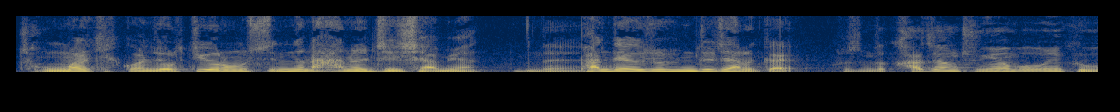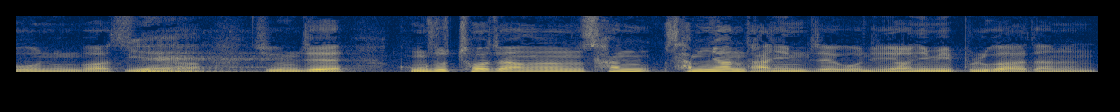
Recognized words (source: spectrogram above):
정말 객관적으로 뛰어넘을 수 있는 안을 제시하면 네. 반대하기 좀 힘들지 않을까요? 그렇습니다. 가장 중요한 부분이 그 부분인 것 같습니다. 예. 지금 이제 공수처장은 3, 년 단임제고 이제 연임이 불가하다는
